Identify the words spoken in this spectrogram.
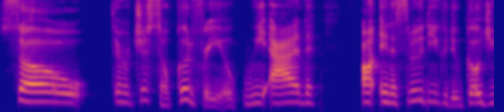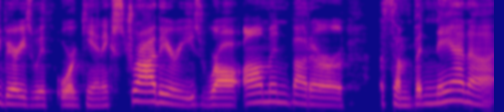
So they're just so good for you. We add uh, in a smoothie, you could do goji berries with organic strawberries, raw almond butter, some banana,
